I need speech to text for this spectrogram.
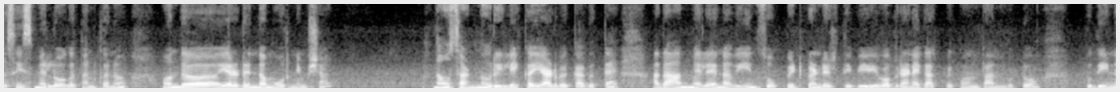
ಹಸಿ ಸ್ಮೆಲ್ ಹೋಗೋ ತನಕನೂ ಒಂದು ಎರಡರಿಂದ ಮೂರು ನಿಮಿಷ ನಾವು ಸಣ್ಣ ಉರಿಲಿ ಕೈಯಾಡಬೇಕಾಗುತ್ತೆ ಅದಾದಮೇಲೆ ನಾವು ಏನು ಸೊಪ್ಪು ಇಟ್ಕೊಂಡಿರ್ತೀವಿ ಒಗ್ಗರಣೆಗೆ ಹಾಕಬೇಕು ಅಂತ ಅಂದ್ಬಿಟ್ಟು ಪುದೀನ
